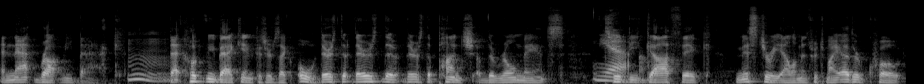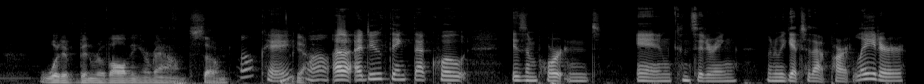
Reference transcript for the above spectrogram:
and that brought me back. Hmm. That hooked me back in because there's like, oh, there's the there's the there's the punch of the romance Yeah. to the gothic mystery elements, which my other quote would have been revolving around. So Okay. Yeah. Well, uh, I do think that quote is important in considering when we get to that part later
